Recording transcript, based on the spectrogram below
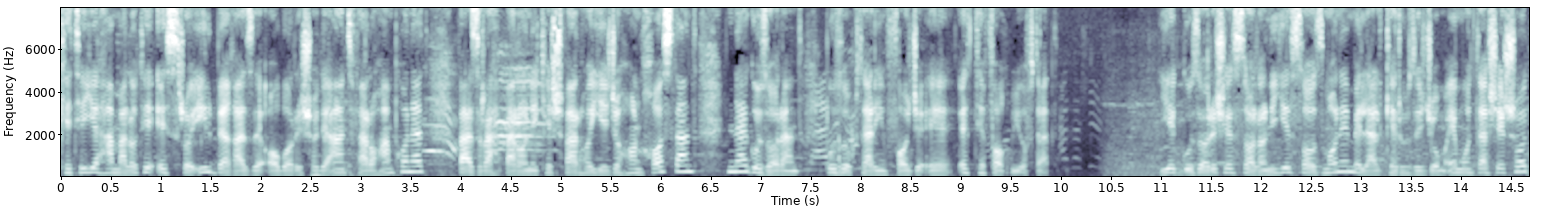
که طی حملات اسرائیل به غزه آواره شده اند فراهم کند و از رهبران کشورهای جهان خواستند نگذارند بزرگترین فاجعه اتفاق بیفتد. یک گزارش سالانه سازمان ملل که روز جمعه منتشر شد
